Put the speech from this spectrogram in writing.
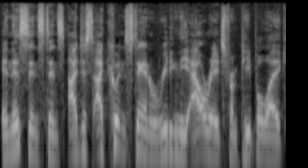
In this instance, I just I couldn't stand reading the outrage from people like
